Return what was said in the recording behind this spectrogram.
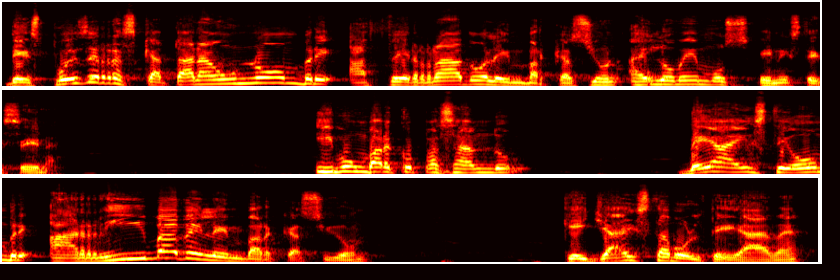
después de rescatar a un hombre aferrado a la embarcación. Ahí lo vemos en esta escena. Iba un barco pasando, ve a este hombre arriba de la embarcación, que ya está volteada,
